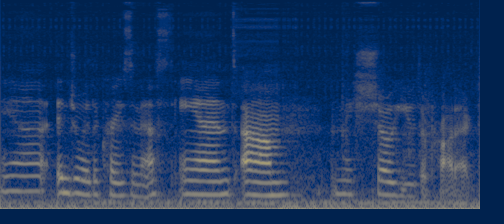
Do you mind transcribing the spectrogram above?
Yeah, enjoy the craziness. And um, let me show you the product.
